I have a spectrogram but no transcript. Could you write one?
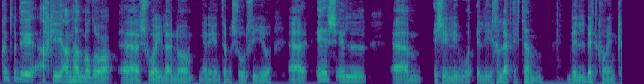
كنت بدي أحكي عن هذا الموضوع آه، شوي لأنه يعني أنت مشهور فيه. آه، إيش الشيء اللي اللي خلاك تهتم بالبيتكوين ك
